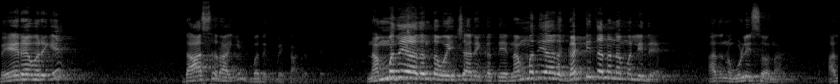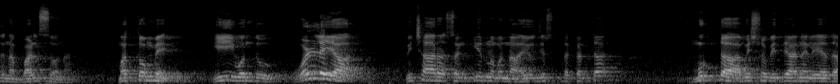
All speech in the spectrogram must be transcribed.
ಬೇರೆಯವರಿಗೆ ದಾಸರಾಗಿ ಬದುಕಬೇಕಾಗತ್ತೆ. ನಮ್ಮದೇ ಆದಂಥ ವೈಚಾರಿಕತೆ, ನಮ್ಮದೇ ಆದ ಗಟ್ಟಿತನ ನಮ್ಮಲ್ಲಿದೆ. ಅದನ್ನು ಉಳಿಸೋಣ, ಅದನ್ನು ಬಳಸೋಣ. ಮತ್ತೊಮ್ಮೆ ಈ ಒಂದು ಒಳ್ಳೆಯ ವಿಚಾರ ಸಂಕೀರ್ಣವನ್ನು ಆಯೋಜಿಸತಕ್ಕಂಥ ಮುಕ್ತ ವಿಶ್ವವಿದ್ಯಾನಿಲಯದ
